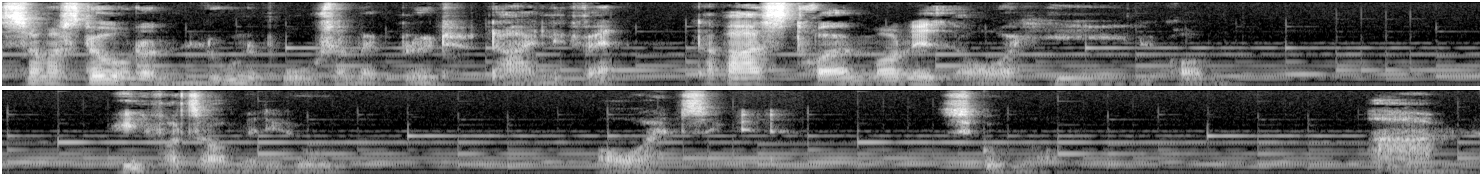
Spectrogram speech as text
som at stå under den lune bruser med blødt, dejligt vand, der bare strømmer ned over hele kroppen. Helt fra toppen af dit hoved, over ansigtet, skuldrene, armene,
